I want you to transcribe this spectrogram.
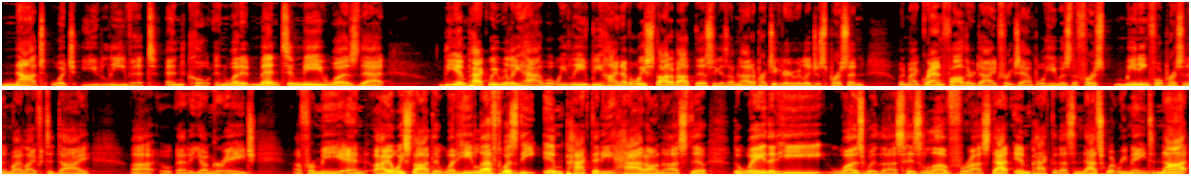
not what you leave it." End quote. And what it meant to me was that the impact we really have, what we leave behind. I've always thought about this because I'm not a particularly religious person. When my grandfather died, for example, he was the first meaningful person in my life to die uh, at a younger age uh, for me. And I always thought that what he left was the impact that he had on us, the the way that he was with us, his love for us. That impacted us, and that's what remains. Not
